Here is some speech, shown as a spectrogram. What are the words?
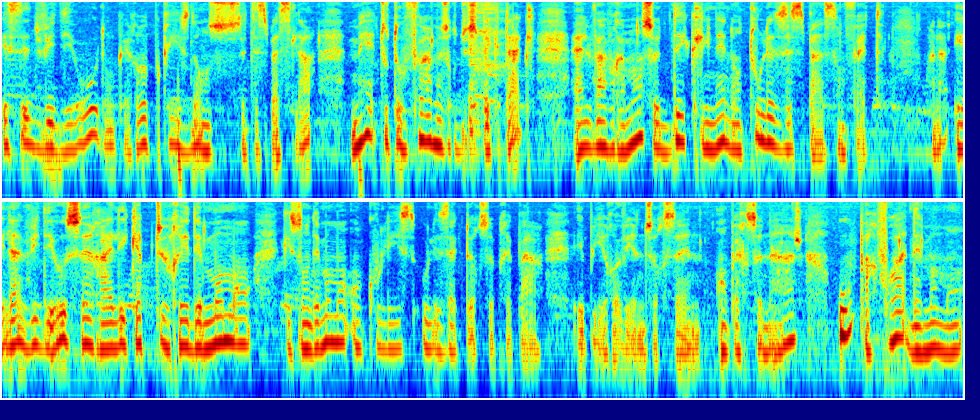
Et cette vidéo donc, est reprise dans cet espace-là. Mais tout au fur et à mesure du spectacle, elle va vraiment se décliner dans tous les espaces, en fait. Et la vidéo sert à aller capturer des moments qui sont des moments en coulisses où les acteurs se préparent et puis ils reviennent sur scène en personnage ou parfois des moments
